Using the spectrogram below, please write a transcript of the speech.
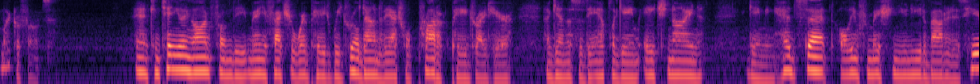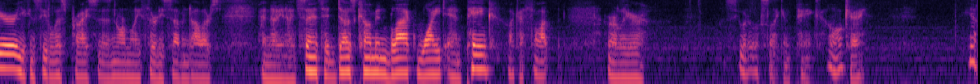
microphones. And continuing on from the manufacturer webpage, we drill down to the actual product page right here. Again, this is the Ampligame H9 gaming headset. All the information you need about it is here. You can see the list price is normally $37.99. It does come in black, white, and pink, like I thought earlier. Let's see what it looks like in pink. Oh, okay. Yeah,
